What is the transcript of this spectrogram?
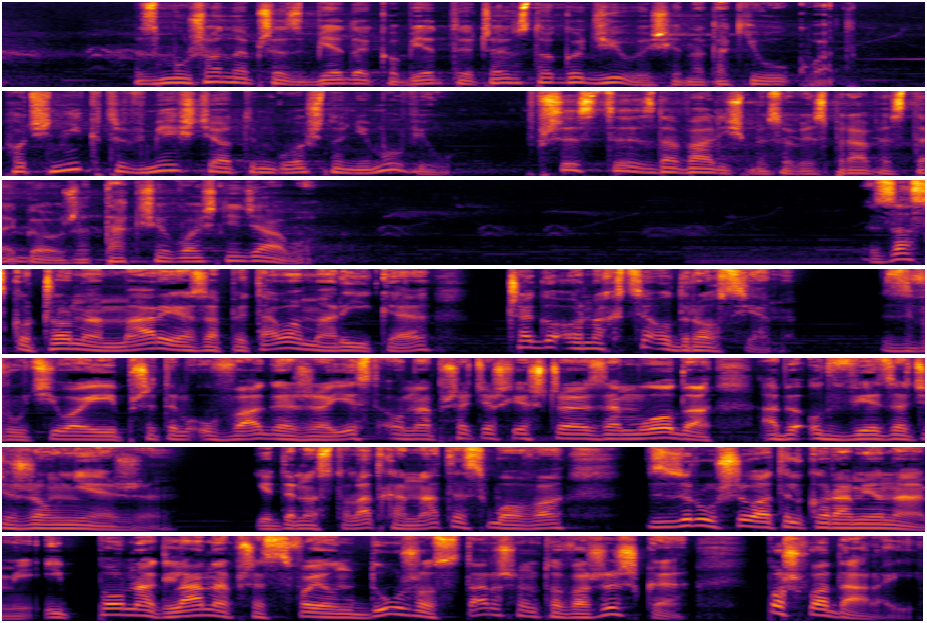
Zmuszone przez biedę kobiety często godziły się na taki układ. Choć nikt w mieście o tym głośno nie mówił, wszyscy zdawaliśmy sobie sprawę z tego, że tak się właśnie działo. Zaskoczona Maria zapytała Marikę, czego ona chce od Rosjan. Zwróciła jej przy tym uwagę, że jest ona przecież jeszcze za młoda, aby odwiedzać żołnierzy. Jedenastolatka na te słowa wzruszyła tylko ramionami i ponaglana przez swoją dużo starszą towarzyszkę poszła dalej.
